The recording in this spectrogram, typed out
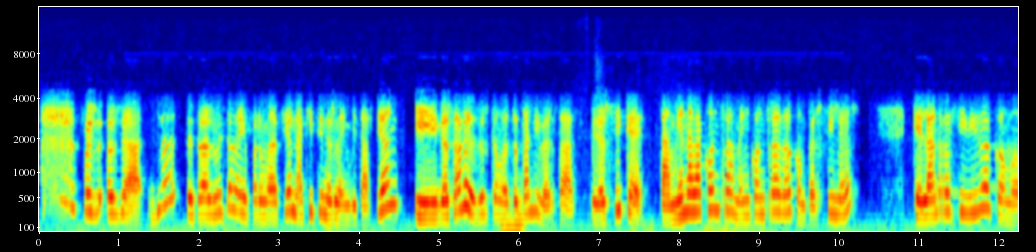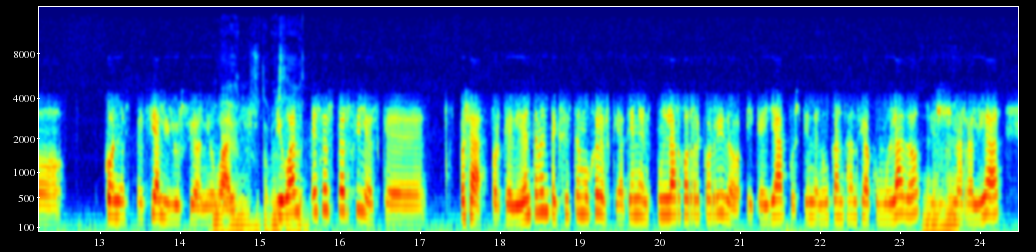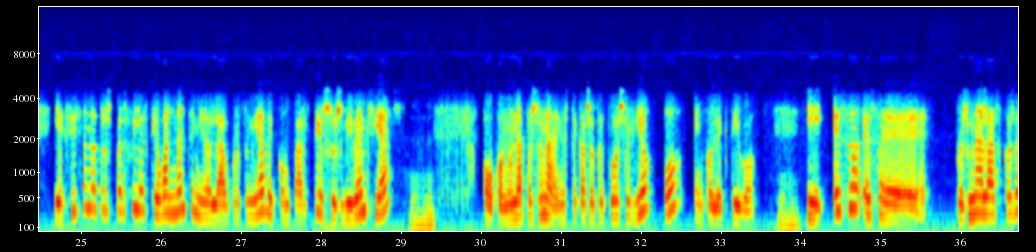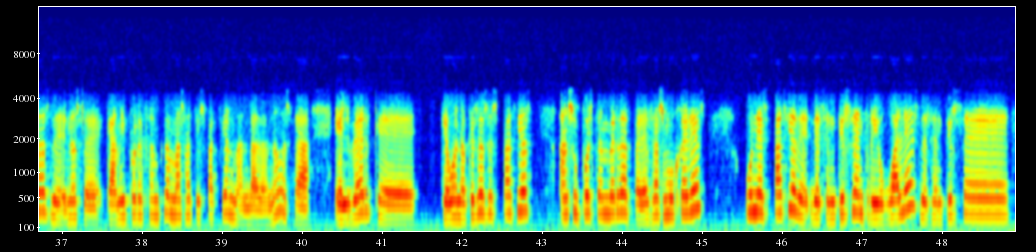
pues, o sea, yo te transmito la información, aquí tienes la invitación y no sabes, es como total libertad. Pero sí que también a la contra me he encontrado con perfiles que la han recibido como con especial ilusión, igual. igual esos perfiles que, o sea, porque evidentemente existen mujeres que ya tienen un largo recorrido y que ya pues tienen un cansancio acumulado, y eso es una realidad, y existen otros perfiles que igual no han tenido la oportunidad de compartir sus vivencias, o con una persona, en este caso que puedo ser yo, o en colectivo. Y eso es eh, pues una de las cosas de, no sé, que a mí, por ejemplo, más satisfacción me han dado, ¿no? O sea, el ver que, que bueno, que esos espacios han supuesto en verdad para esas mujeres un espacio de, sentirse entre iguales, de sentirse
